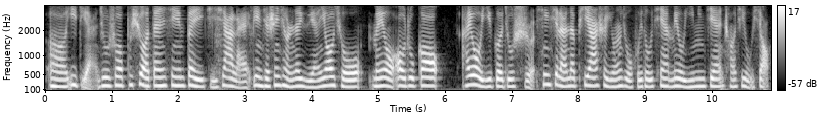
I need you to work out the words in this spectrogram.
呃，一点就是说不需要担心被挤下来，并且申请人的语言要求没有澳洲高。还有一个就是新西兰的 PR 是永久回头签，没有移民监，长期有效。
